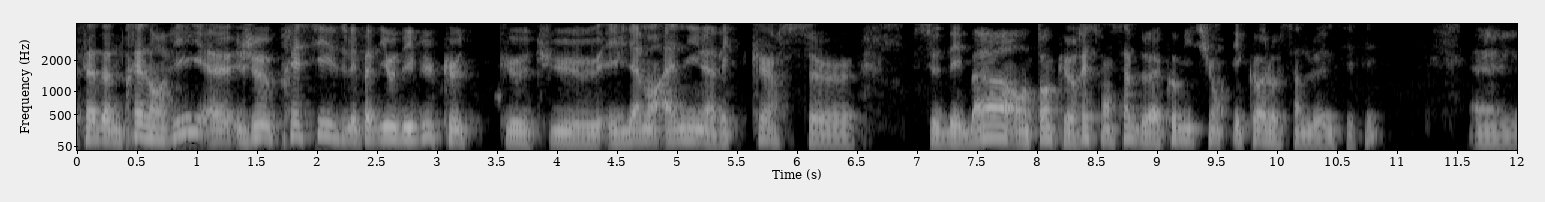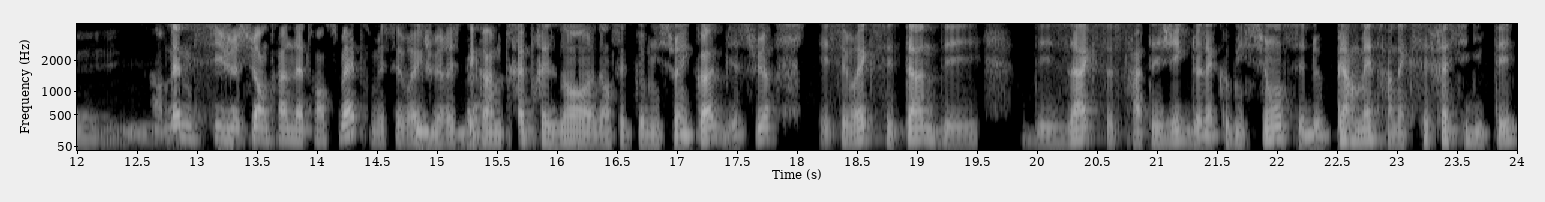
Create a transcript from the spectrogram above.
ça donne très envie. Euh, je précise, je l'ai pas dit au début, que, que tu évidemment animes avec cœur ce, ce débat en tant que responsable de la commission école au sein de l'EMCC. Euh, Alors même si je suis en train de la transmettre, mais c'est vrai que je vais rester voilà. quand même très présent dans cette commission école, bien sûr. Et c'est vrai que c'est un des, des axes stratégiques de la commission, c'est de permettre un accès facilité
